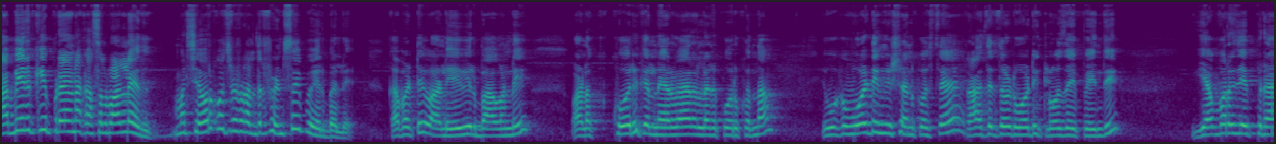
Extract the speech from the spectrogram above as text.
నబీర్కి ప్రేరణకు అసలు పడలేదు మరి చివరికి వచ్చినప్పుడు వాళ్ళిద్దరు ఫ్రెండ్స్ అయిపోయారు భలే. కాబట్టి వాళ్ళు ఏవీలు బాగుండి వాళ్ళ కోరికలు నెరవేరాలని కోరుకుందాం. ఒక ఓటింగ్ విషయానికి వస్తే రాత్రితోటి ఓటింగ్ క్లోజ్ అయిపోయింది. ఎవరు చెప్పినా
